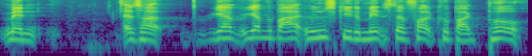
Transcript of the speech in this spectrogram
Men altså, jeg, jeg vil bare ønske i det mindste, at folk kunne banke på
